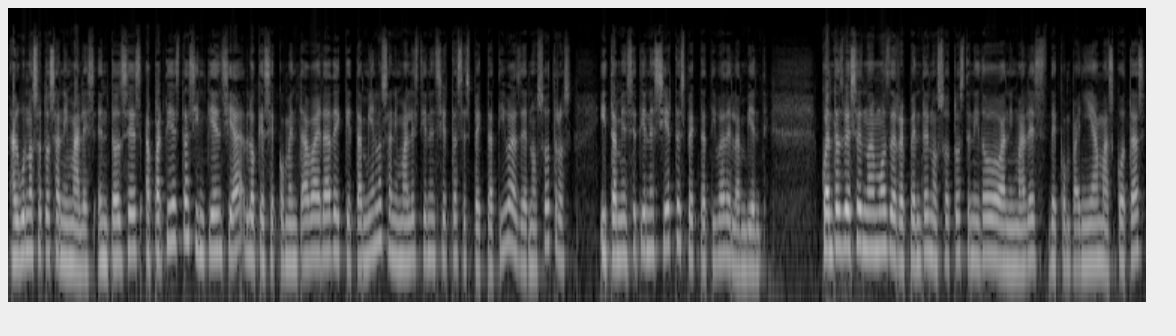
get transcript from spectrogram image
algunos otros animales. Entonces, a partir de esta sintiencia, lo que se comentaba era de que también los animales tienen ciertas expectativas de nosotros y también se tiene cierta expectativa del ambiente. ¿Cuántas veces no hemos de repente nosotros tenido animales de compañía, mascotas,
